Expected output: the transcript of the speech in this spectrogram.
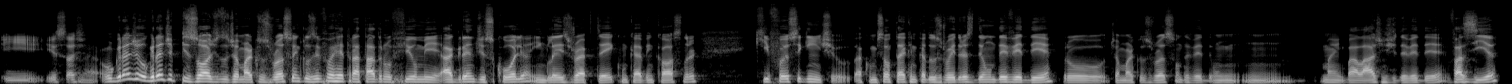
E isso acho... É, o grande, o grande episódio do Jamarcus Russell, inclusive, foi retratado no filme A Grande Escolha, em inglês Draft Day, com Kevin Costner, que foi o seguinte: a comissão técnica dos Raiders deu um DVD pro Jamarcus Russell, um DVD, um, um, uma embalagem de DVD vazia,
